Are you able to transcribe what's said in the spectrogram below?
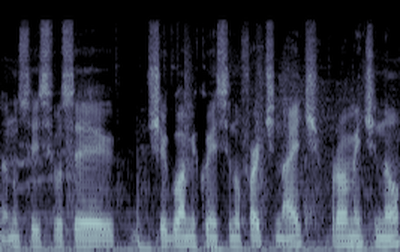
eu não sei se você chegou a me conhecer no Fortnite, provavelmente não.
